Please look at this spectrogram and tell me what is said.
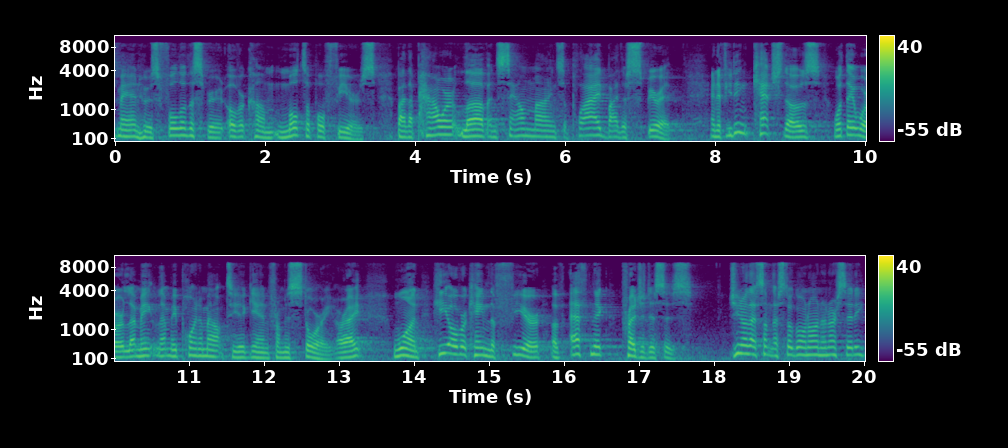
man who is full of the Spirit overcome multiple fears by the power, love, and sound mind supplied by the Spirit. And if you didn't catch those, what they were, let me, let me point them out to you again from his story, all right? One, he overcame the fear of ethnic prejudices. Do you know that's something that's still going on in our city?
